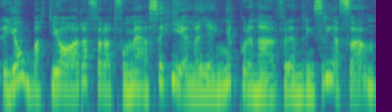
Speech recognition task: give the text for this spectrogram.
jobb att göra för att få med sig hela gänget på den här förändringsresan.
